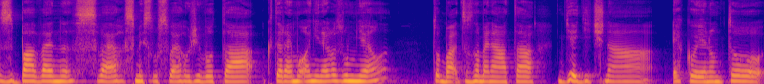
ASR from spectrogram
zbaven své, smyslu svého života, kterému ani nerozuměl. To, to znamená ta dědičná jako jenom to,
